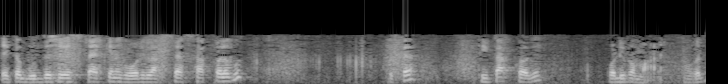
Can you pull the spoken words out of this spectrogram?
එක බුද්ධ ශේෂ්ත්‍රයක් කියන කෝටි ලක්ෂයක් සක්වලකුත් එක තිතක් වගේ පොඩි ප්‍රමාණයක්. මොකද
